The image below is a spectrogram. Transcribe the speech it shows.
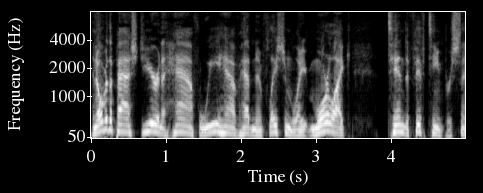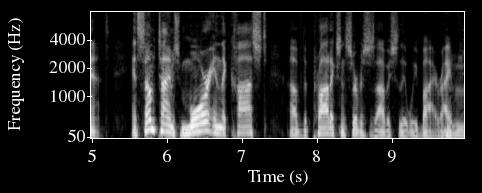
And over the past year and a half, we have had an inflation rate more like ten to fifteen percent, and sometimes more in the cost of the products and services, obviously that we buy. Right. Mm-hmm.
